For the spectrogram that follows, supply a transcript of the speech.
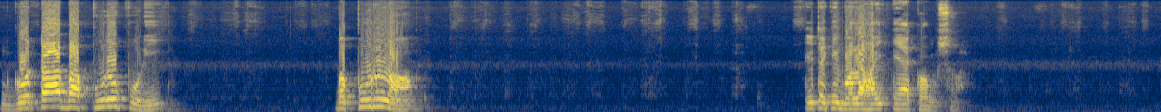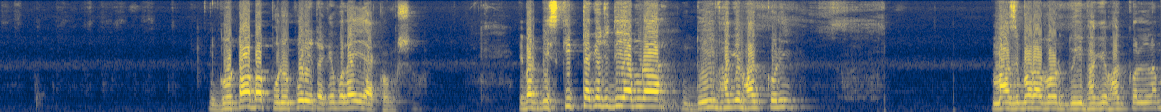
গোটা বা পুরোপুরি বা পূর্ণ, এটাকে বলা হয় এক অংশ। গোটা বা পুরোপুরি এটাকে বলা হয় এক অংশ। এবার বিস্কিটটাকে যদি আমরা দুই ভাগে ভাগ করি মাঝ বরাবর দুই ভাগে ভাগ করলাম।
